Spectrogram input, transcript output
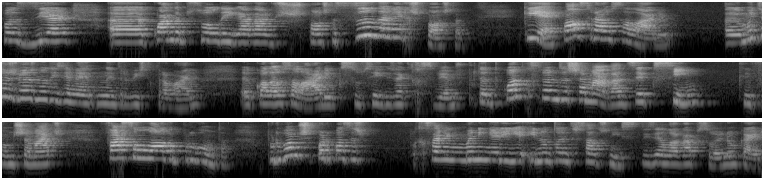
fazer uh, quando a pessoa liga a dar-vos resposta, se derem resposta. que é qual será o salário? Uh, muitas vezes não dizem na, entrevista de trabalho uh, qual é o salário, que subsídios é que recebemos. Portanto, quando recebemos a chamada a dizer que sim, que fomos chamados, façam logo a pergunta. Porque vamos supor que vocês recebem uma ninharia e não estão interessados nisso. Dizem logo à pessoa, eu não quero.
